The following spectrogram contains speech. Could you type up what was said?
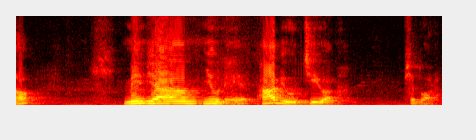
နော်မင်းပြားမြို့နယ်ဖားပြူကြီးပါဖြစ်သွားတာ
